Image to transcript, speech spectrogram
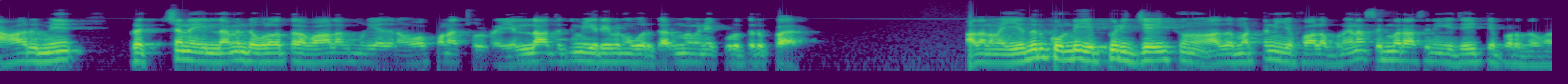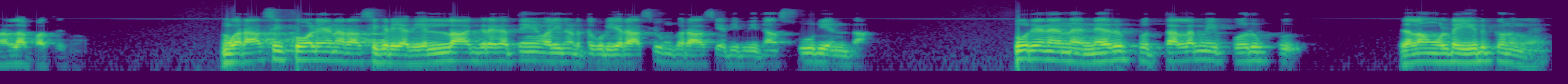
யாருமே பிரச்சனை இல்லாம இந்த உலகத்துல வாழ முடியாது. நான் ஓப்பனா சொல்றேன். எல்லாத்துக்குமே இறைவன் ஒரு கர்ம வினை கொடுத்துருப்பார். அதை நம்ம எதிர்கொண்டு எப்படி ஜெயிக்கணும் அதை மட்டும் நீங்க ஃபாலோ பண்ணுங்க ஏன்னா சிம்மராசி நீங்க ஜெயிக்க பிறந்தவங்க நல்லா பாத்துக்கோங்க உங்க ராசி கோலையான ராசி கிடையாது. எல்லா கிரகத்தையும் வழி நடத்தக்கூடிய ராசி உங்க ராசி அதிபதி தான். சூரியன் தான். சூரியன் என்ன? நெருப்பு தலைமை பொறுப்பு. இதெல்லாம் உங்கள்ட்ட இருக்கணுங்க.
